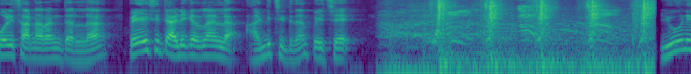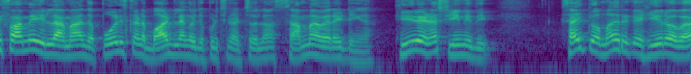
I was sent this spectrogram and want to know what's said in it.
போலீஸ் ஆனாரான்னு தெரில பேசிட்டு அடிக்கிறதுலாம் இல்லை அடிச்சிட்டு தான் பேச்சே. யூனிஃபார்மே இல்லாமல் அந்த போலீஸ்க்கான பாடி லாங்குவேஜை பிடிச்சி நடிச்சதெல்லாம் செம்ம வெரைட்டிங்க ஹீரோயினா ஸ்ரீநிதி. சைக்கோ மாதிரி இருக்க ஹீரோவை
